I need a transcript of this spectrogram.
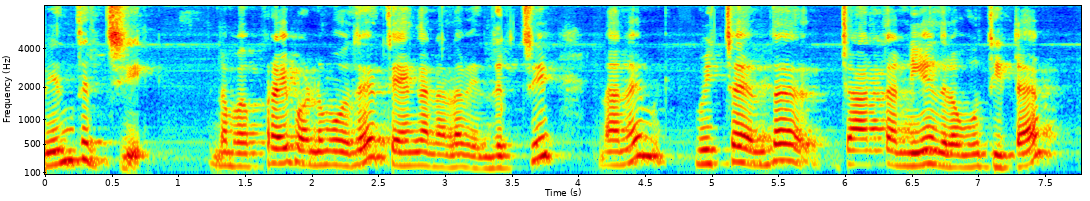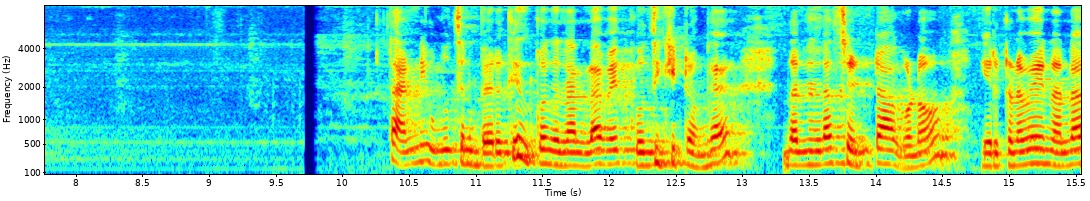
வெந்துருச்சு. நம்ம ஃப்ரை பண்ணும்போதே தேங்காய் நல்லா வெந்துருச்சு. நான் மிச்சம் இருந்த ஜார் தண்ணியை இதில் ஊற்றிட்டேன் தண்ணி ஊற்றின பிறகு இது கொஞ்சம் நல்லாவே கொதிக்கிட்டோங்க. நல்லா செட் ஆகணும். ஏற்கனவே நல்லா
